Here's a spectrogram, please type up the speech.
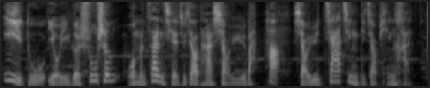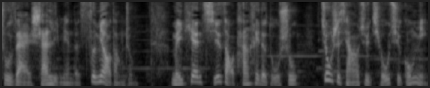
异都有一个书生，我们暂且。就叫他小鱼吧。好，小鱼家境比较贫寒，住在山里面的寺庙当中，每天起早贪黑的读书，就是想要去求取功名。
